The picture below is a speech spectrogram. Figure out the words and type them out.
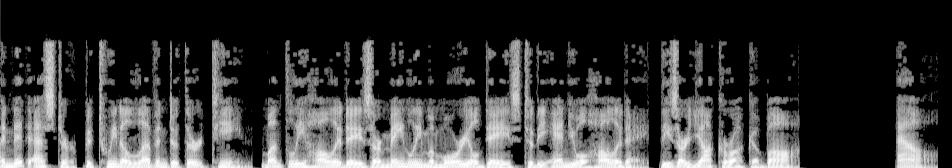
Anit Esther between 11 to 13. Monthly holidays are mainly memorial days to the annual holiday. These are Yakaraka Ba Al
